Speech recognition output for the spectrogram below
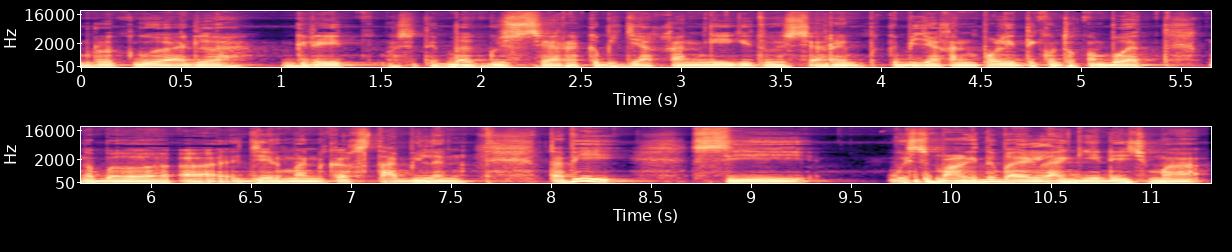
menurut gue adalah great maksudnya bagus secara kebijakan gitu secara kebijakan politik untuk membuat ngebawa uh, Jerman ke kestabilan tapi si Bismarck itu balik lagi dia cuma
